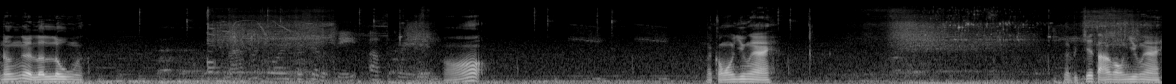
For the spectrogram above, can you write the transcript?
Nâng này lên luôn nè. Đó. Là còn bao nhiêu ngày? Là việc chế tạo còn nhiêu ngày?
